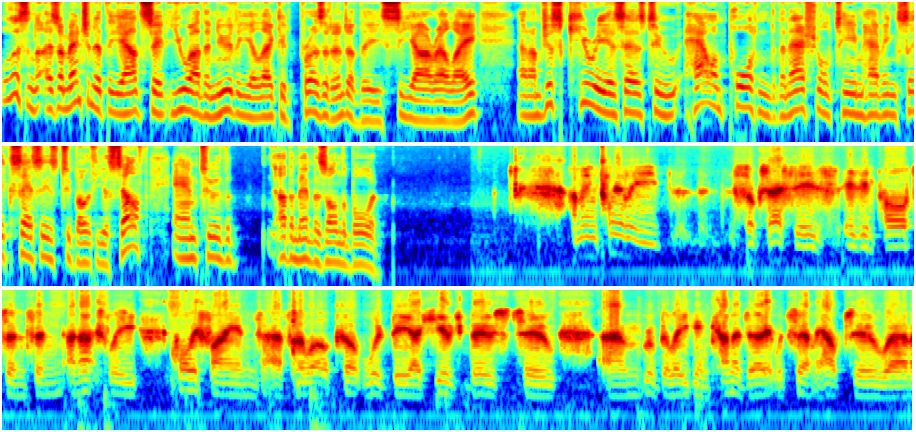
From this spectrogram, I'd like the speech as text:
Well, listen, as I mentioned at the outset, you are the newly elected president of the CRLA, and I'm just curious as to how important the national team having success is to both yourself and to the other members on the board. I mean, clearly, success is, is important, and, and actually qualifying uh, for the World Cup would be a huge boost to um, rugby league in Canada. It would certainly help to uh,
